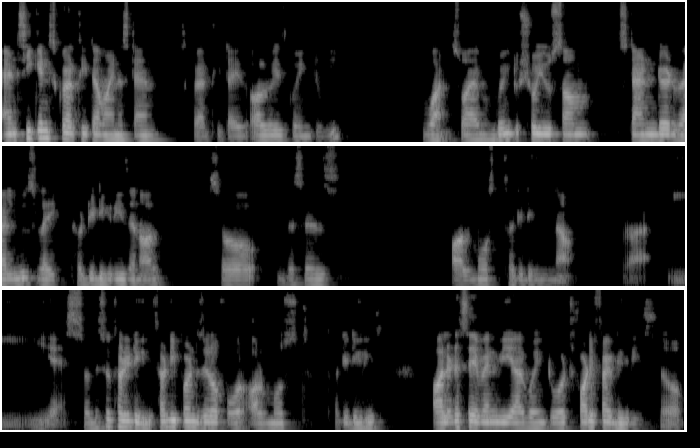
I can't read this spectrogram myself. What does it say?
and secant square theta minus tan square theta is always going to be 1 so i'm going to show you some standard values like 30 degrees and all. So this is almost 30 degree now. Right. Yes. So this is 30 degree 30.04 almost 30 degrees or let us say when we are going towards 45 degrees so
